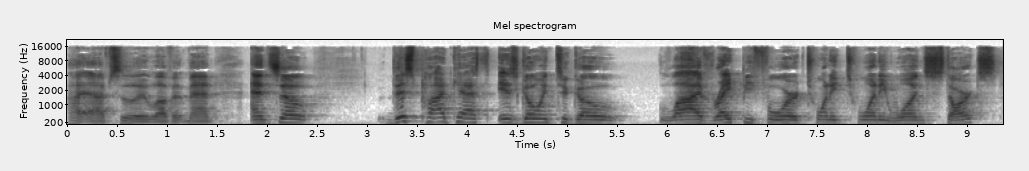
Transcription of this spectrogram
I absolutely love it, man. And so this podcast is going to go live right before 2021 starts.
